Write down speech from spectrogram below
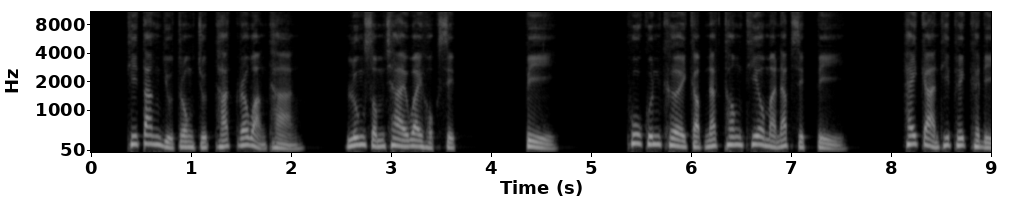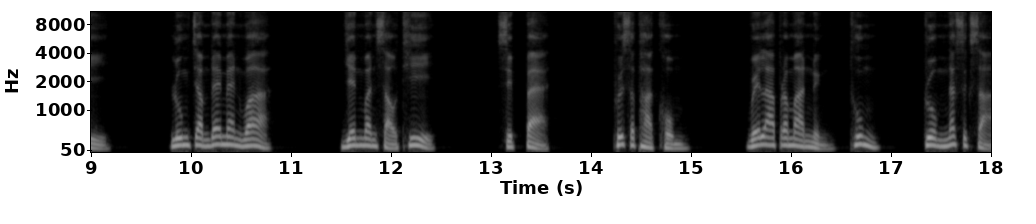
ๆ ที่ตั้งอยู่ตรงจุดพักระหว่างทาง ลุงสมชายวัย 60 ปี ผู้คุ้นเคยกับนักท่องเที่ยวมานับสิบปี ให้การที่พลิกคดี ลุงจำได้แม่นว่า เย็นวันเสาร์ที่ 18 พฤษภาคม เวลาประมาณหนึ่งทุ่ม กลุ่มนักศึกษา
